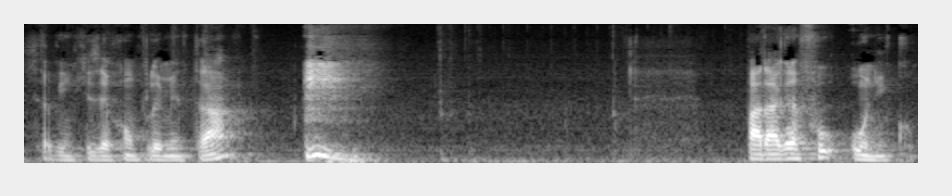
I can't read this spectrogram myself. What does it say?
Se alguém quiser complementar. Parágrafo único.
